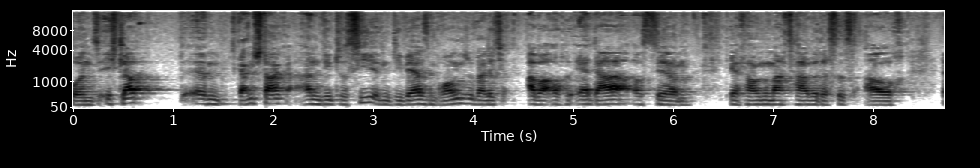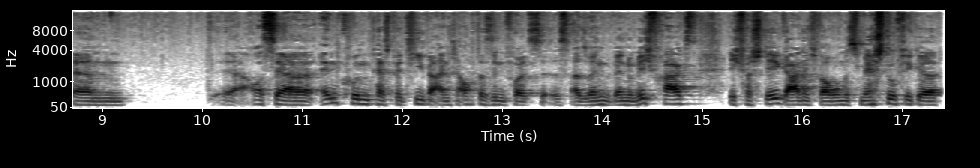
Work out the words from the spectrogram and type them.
Und ich glaube, ähm, ganz stark an D2C in diversen Branchen, weil ich aber auch eher da aus der die Erfahrung gemacht habe, dass es auch ähm, äh, aus der Endkundenperspektive eigentlich auch das Sinnvollste ist. Also wenn, wenn du mich fragst, ich verstehe gar nicht, warum es mehrstufige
